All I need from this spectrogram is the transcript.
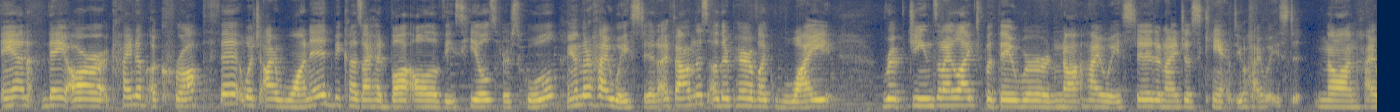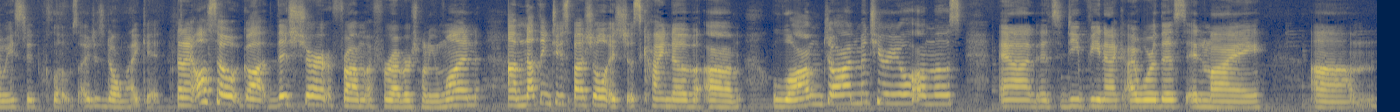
and they are kind of a crop fit which I wanted because I had bought all of these heels for school and they're high-waisted. I found this other pair of like white ripped jeans that I liked, but they were not high-waisted, and I just can't do high-waisted, non-high-waisted clothes. I just don't like it. Then I also got this shirt from Forever 21. Um, nothing too special, it's just kind of um, long john material almost, and it's deep v-neck. I wore this in my um,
